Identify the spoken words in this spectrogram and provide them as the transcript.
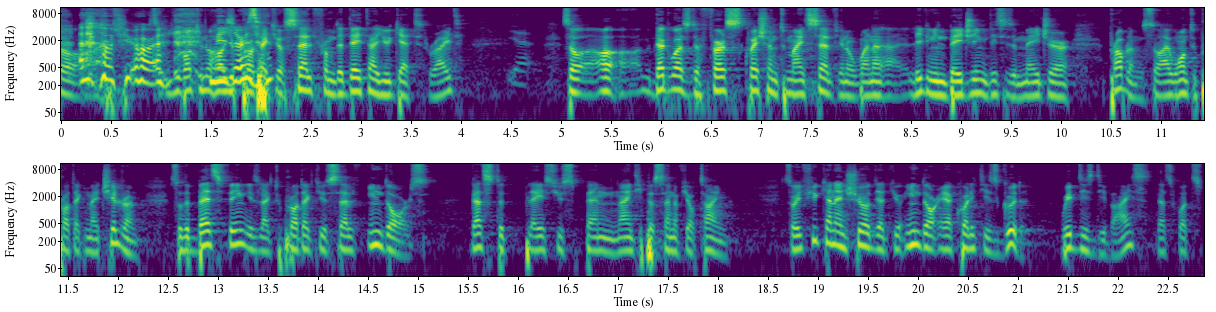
so, uh, so, you want to know measures. how you protect yourself from the data you get, right? Yeah. So uh, that was the first question to myself. You know, when I, living in Beijing, this is a major problem. So I want to protect my children. So the best thing is like to protect yourself indoors. That's the place you spend 90% of your time. So if you can ensure that your indoor air quality is good with this device, that's what's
